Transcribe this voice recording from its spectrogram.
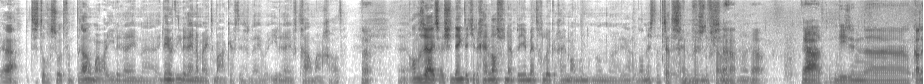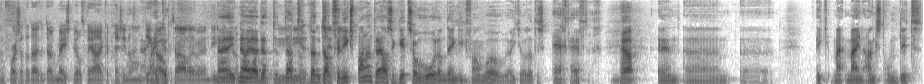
ja, het is toch een soort van trauma waar iedereen... eh, ik denk dat iedereen ermee te maken heeft in zijn leven. Iedereen heeft trauma gehad. Ja. Eh, anderzijds, als je denkt dat je er geen last van hebt en je bent gelukkig, hè, man, dan, dan, eh, ja, dan is dat zo. Dat is geen must of zo. het Ja, nee. ja. Ja, in die zin eh, kan ik me voorstellen dat het ook meespeelt van ja, ik heb geen zin om dingen ik- open te halen. eh, Die Nee, nou ja, dat, die- dat, die dat, dat, zitten. vind ik spannend. Hè? Als ik dit zo hoor, dan denk ik van wow, weet je wel, dat is echt heftig. Ja, En ehm, eh, ik, mijn, angst om dit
